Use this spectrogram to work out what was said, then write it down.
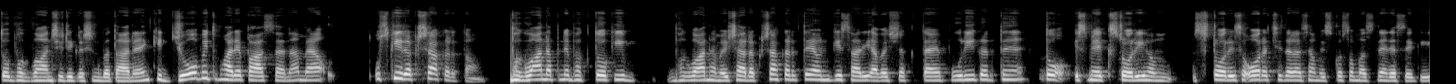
तो भगवान श्री कृष्ण बता रहे हैं कि जो भी तुम्हारे पास है ना, मैं उसकी रक्षा करता हूँ। भगवान अपने भक्तों की भगवान हमेशा रक्षा करते हैं उनकी सारी आवश्यकताएँ पूरी करते हैं। तो इसमें एक स्टोरी हम स्टोरी से और अच्छी तरह से हम इसको समझते हैं जैसे कि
